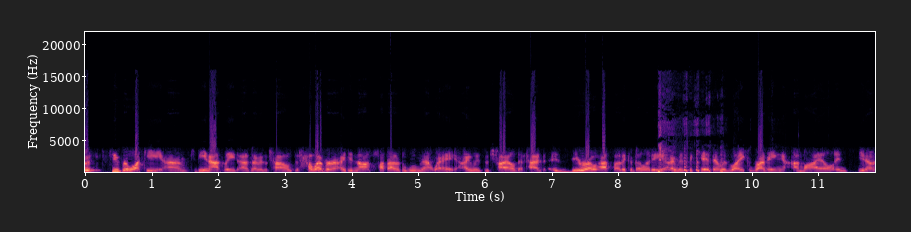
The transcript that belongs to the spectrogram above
was super lucky um, to be an athlete as I was a child. However, I did not pop out of the womb that way. I was a child that had zero athletic ability. I was the kid that was like running a mile in, you know,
